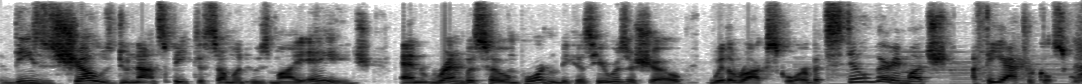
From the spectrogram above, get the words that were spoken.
these shows do not speak to someone who's my age. And Rent was so important because here was a show with a rock score, but still very much a theatrical score.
